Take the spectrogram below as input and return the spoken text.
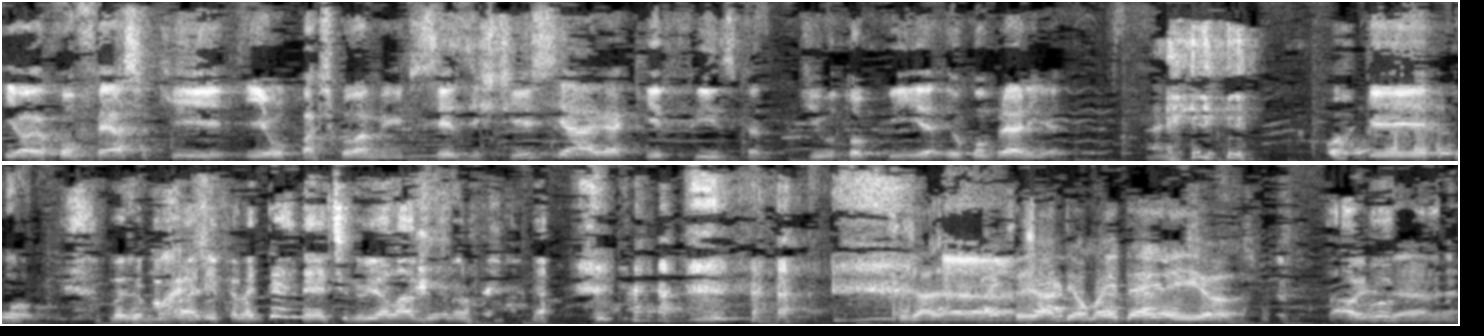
E ó, eu confesso que eu, particularmente, se existisse a HQ física de Utopia, eu compraria. Aí, Porque, pô, mas eu mais- pela internet, não ia lá ver, não. Você já, É. você já deu uma ideia aí, ó. Tá pois louco? é, né?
